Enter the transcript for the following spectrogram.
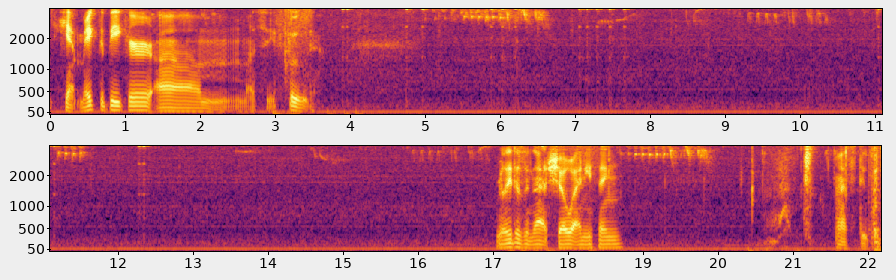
You can't make the beaker. Um, let's see, food. Really does it not show anything? That's stupid.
